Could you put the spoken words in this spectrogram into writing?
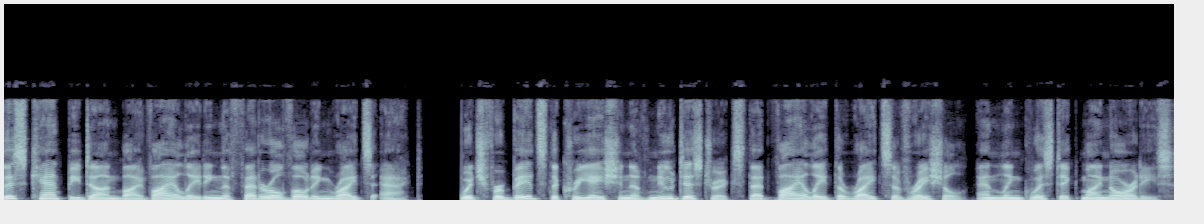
This can't be done by violating the Federal Voting Rights Act, which forbids the creation of new districts that violate the rights of racial and linguistic minorities.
